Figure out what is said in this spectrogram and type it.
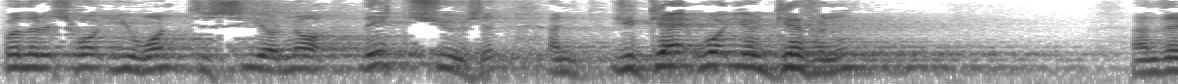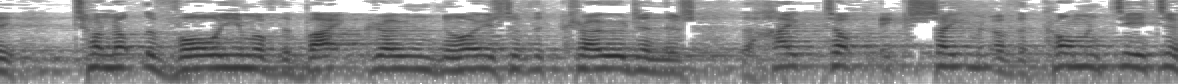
whether it's what you want to see or not. They choose it, and you get what you're given. And they turn up the volume of the background noise of the crowd, and there's the hyped up excitement of the commentator,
